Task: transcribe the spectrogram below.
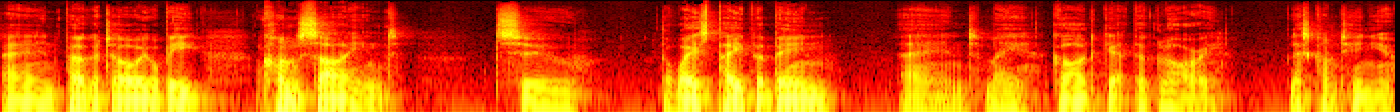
and purgatory will be consigned to the waste paper bin, and may God get the glory. Let's continue.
